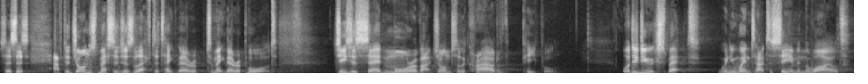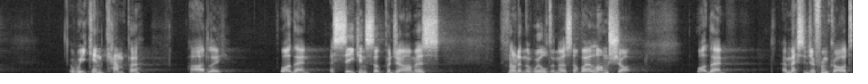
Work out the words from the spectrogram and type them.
So it says, after John's messengers left to, take their, to make their report, Jesus said more about John to the crowd of the people. What did you expect when you went out to see him in the wild? A weekend camper? Hardly. What then? A sheik in silk pajamas? Not in the wilderness, not by a long shot. What then? A messenger from God?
